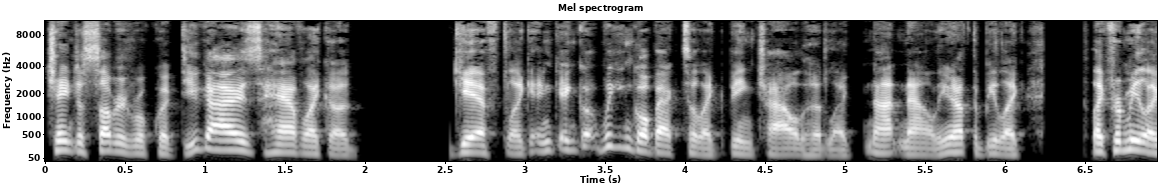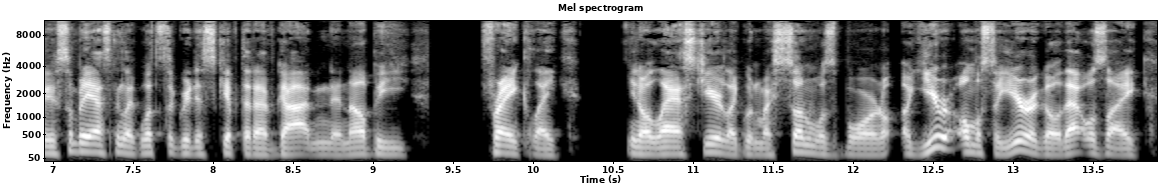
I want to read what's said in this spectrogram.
change the subject real quick. Do you guys have like a gift? Like, and, and go, we can go back to like being childhood, like not now. You don't have to be like, like for me, like if somebody asked me like, what's the greatest gift that I've gotten? And I'll be frank, like, you know, last year, like when my son was born a year, almost a year ago, that was like,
